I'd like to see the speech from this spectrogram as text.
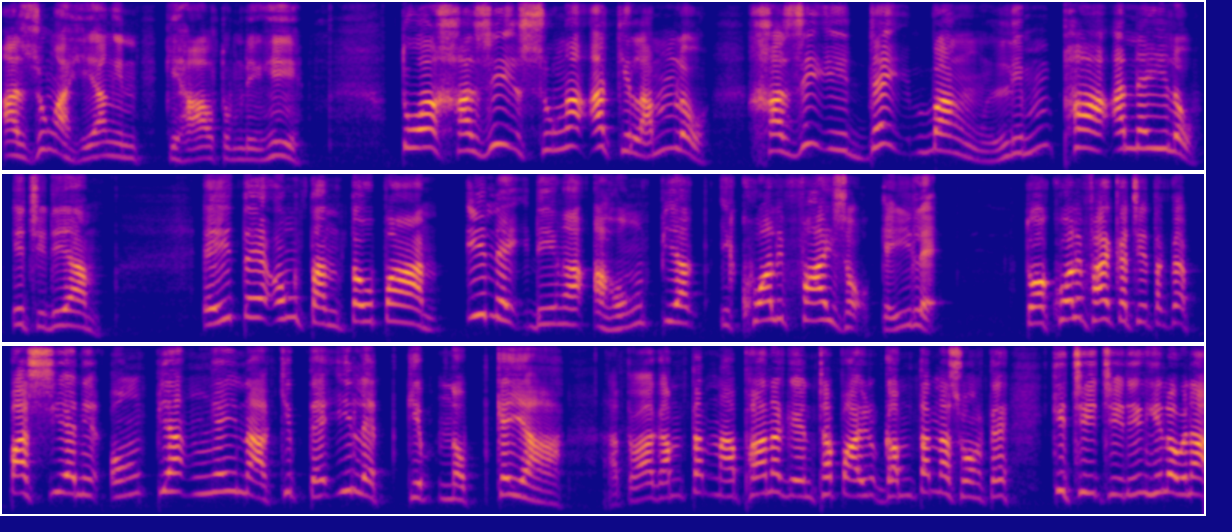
azunga hiangin ki hal tum ding hi tua khazi sunga akilam lo, khazi i de bang limpa anei lo e ichidiam eite ong tan to pan inei dinga ahong piak i qualify zo keile to qualify ka chi takta pasiani ong piak ngei na kipte ilet kip nop keya atwa gam tat na phana gen thapa gam tat na suang te kichi chi ding hilowina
